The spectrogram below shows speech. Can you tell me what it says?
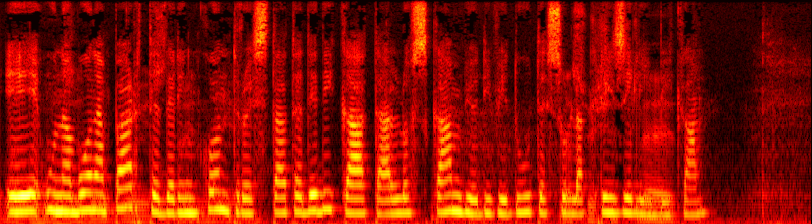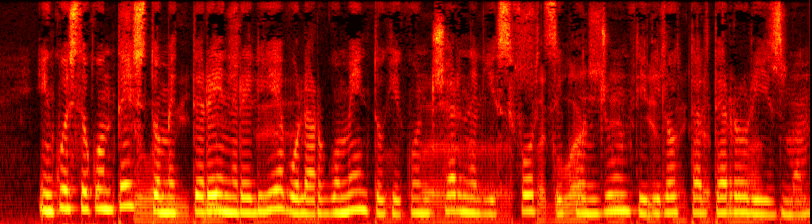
e una buona parte dell'incontro è stata dedicata allo scambio di vedute sulla crisi libica. In questo contesto metterei in rilievo l'argomento che concerne gli sforzi congiunti di lotta al terrorismo,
